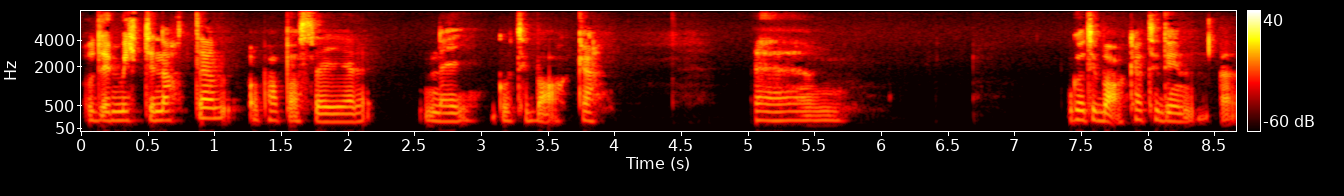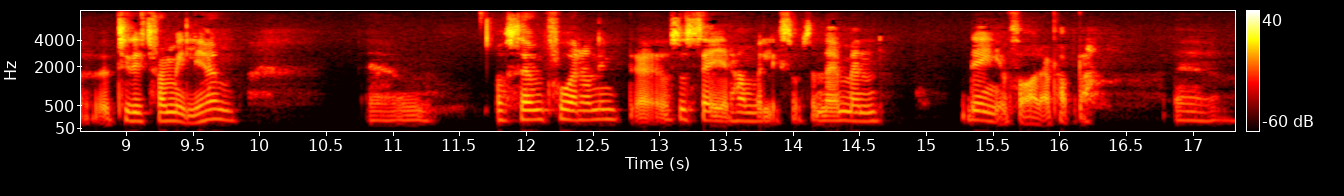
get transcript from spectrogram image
och det är mitt i natten och pappa säger nej, gå tillbaka. Ehm, gå tillbaka till, din, eh, till ditt familjehem. Ehm, och sen får han inte, och så säger han väl liksom så nej men det är ingen fara pappa. Ehm,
